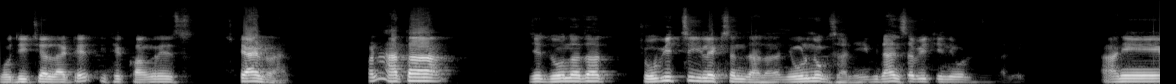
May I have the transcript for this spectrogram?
मोदीच्या लाटेत इथे काँग्रेस स्टँड राहत. पण आता जे दोन हजार चोवीसची इलेक्शन झालं निवडणूक झाली विधानसभेची निवडणूक झाली आणि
